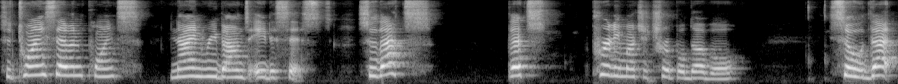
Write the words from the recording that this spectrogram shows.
So 27 points, 9 rebounds, 8 assists. So that's that's pretty much a triple double. So that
